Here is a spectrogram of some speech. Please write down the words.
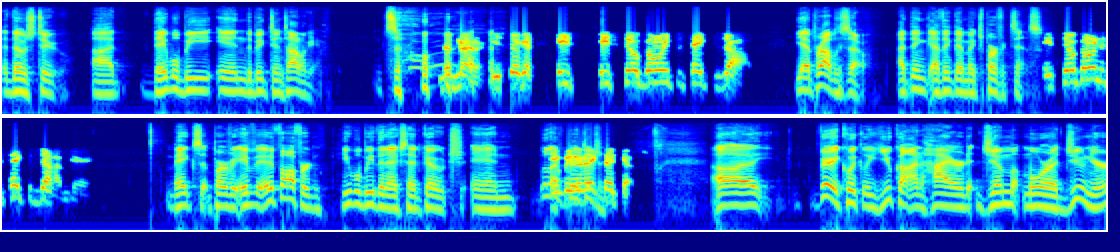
those two, uh, they will be in the Big Ten title game. So Doesn't matter. He's still get. He's he's still going to take the job. yeah, probably so. I think I think that makes perfect sense. He's still going to take the job, Gary. Makes it perfect. If, if offered, he will be the next head coach, and we'll He'll be the next head coach. Uh, very quickly, UConn hired Jim Mora Jr.,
